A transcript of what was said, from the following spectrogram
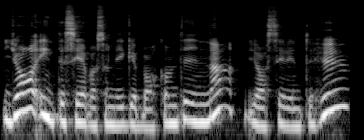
jag inte ser vad som ligger bakom dina, jag ser inte hur,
